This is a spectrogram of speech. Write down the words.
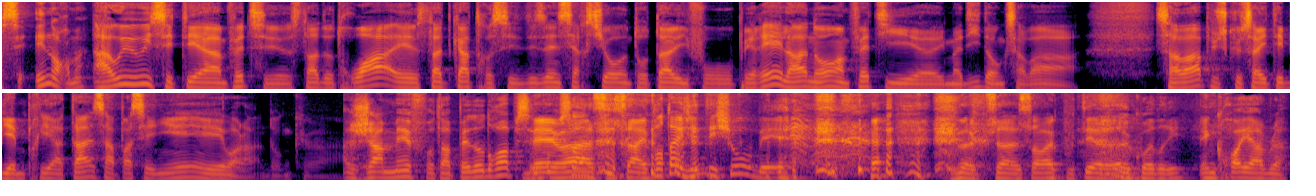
c'est énorme. Ah oui, oui, c'était en fait, c'est stade 3 et stade 4, c'est des insertions totales, il faut opérer. Là, non, en fait, euh, il, m'a dit donc ça va, ça va, puisque ça a été bien pris à temps, ça n'a pas saigné, et voilà. Donc, euh... Jamais faut taper de drop, c'est pour ça. Et pourtant, j'étais chaud, mais donc ça, ça va coûter un quadri. Incroyable.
